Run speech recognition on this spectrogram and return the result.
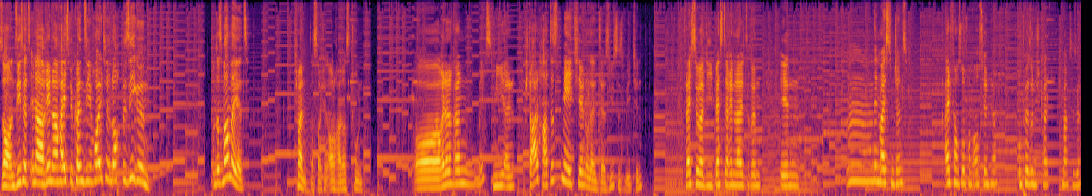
So, und sie ist jetzt in der Arena, heißt, wir können sie heute noch besiegen. Und das machen wir jetzt. Ich meine, das soll ich jetzt auch noch anders tun. Oh, Rednerin Jasmin, ein stahlhartes Mädchen und ein sehr süßes Mädchen. Vielleicht sogar die beste Arenaleiterin in mm, den meisten Gens. Einfach so vom Aussehen her. Und Persönlichkeit. Ich mag sie sehr.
